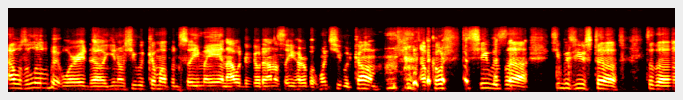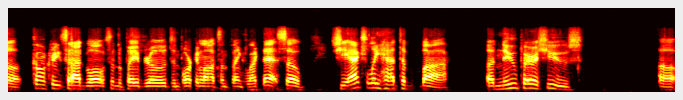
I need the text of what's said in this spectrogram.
I was a little bit worried. Uh, you know, she would come up and see me, and I would go down and see her. But when she would come, of course, she was uh, she was used to to the concrete sidewalks and the paved roads and parking lots and things like that. So she actually had to buy a new pair of shoes, uh,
